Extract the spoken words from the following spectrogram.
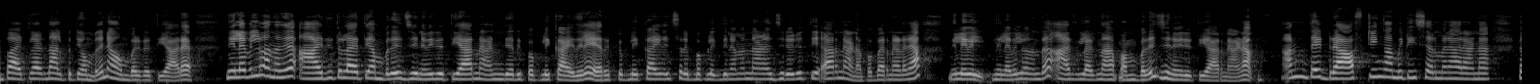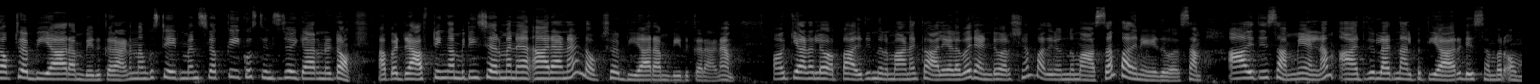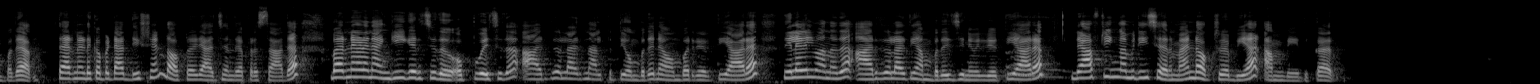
അപ്പോൾ ആയിരത്തി തൊള്ളായിരത്തി നാൽപ്പത്തി ഒമ്പത് നവംബർ ഇരുപത്തി ആറ് നിലവിൽ വന്നത് ആയിരത്തി തൊള്ളായിരത്തി അമ്പത് ജനുവരി ഇരുപത്തി ആറിനാണ് ഇന്ത്യ റിപ്പബ്ലിക് ആയത് അല്ലേ? റിപ്പബ്ലിക് ആയി റിപ്പബ്ലിക് ദിനം എന്നാണ് ജനുവരി ഇരുപത്തി ആറിനാണ് അപ്പോൾ ഭരണഘടന നിലവിൽ നിലവിൽ വന്നത് ആയിരത്തി തൊള്ളായിരത്തി അമ്പത് ജനുവരി ഇരുപത്തി ആറിനാണ് അന്നത്തെ ഡ്രാഫ്റ്റിംഗ് കമ്മിറ്റി ചെയർമാൻ ആരാണ്? ഡോക്ടർ ബി ആർ അംബേദ്കർ ആണ്. നമുക്ക് സ്റ്റേറ്റ്മെന്റ്സിലൊക്കെ ഈ ക്വസ്റ്റ്യൻസ് ചോദിക്കാറുണ്ട് കേട്ടോ അപ്പോൾ ഡ്രാഫ്റ്റിംഗ് കമ്മിറ്റി ചെയർമാൻ ആരാണ്? ഡോക്ടർ ബി ആർ അംബേദ്കർ ആണ്. ഓക്കെ ആണല്ലോ അപ്പോൾ ആദ്യത്തെ നിർമ്മാണ കാലയളവ് രണ്ട് വർഷം പതിനൊന്ന് മാസം പതിനേഴ് ദിവസം. ആദ്യത്തെ സമ്മേളനം ആയിരത്തി തൊള്ളായിരത്തി നാൽപ്പത്തി ആറ് ഡിസംബർ ഒമ്പത്. തെരഞ്ഞെടുക്കപ്പെട്ട അധ്യക്ഷൻ ഡോക്ടർ രാജേന്ദ്ര പ്രസാദ്. ഭരണഘടന അംഗീകരിച്ചത് ഒപ്പുവെച്ചത് ആയിരത്തി തൊള്ളായിരത്തി നാൽപ്പത്തി ഒമ്പത് നവംബർ ഇരുപത്തി ആറ് നിലവിൽ വന്നത് ആയിരത്തി തൊള്ളായിരത്തി അമ്പത് ജനുവരി ഇരുപത്തി ആറ് drafting committee chairman doctor B R Ambedkar.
